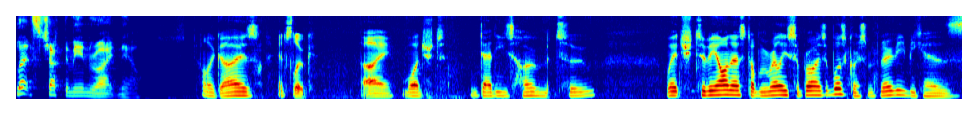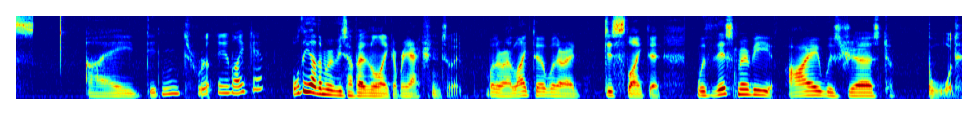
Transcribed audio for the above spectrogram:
let's chuck them in right now. Hello guys, it's Luke. I watched Daddy's Home 2, which to be honest, I'm really surprised it was a Christmas movie because I didn't really like it. All the other movies I've had like a reaction to it, whether I liked it, whether I disliked it. With this movie, I was just bored.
